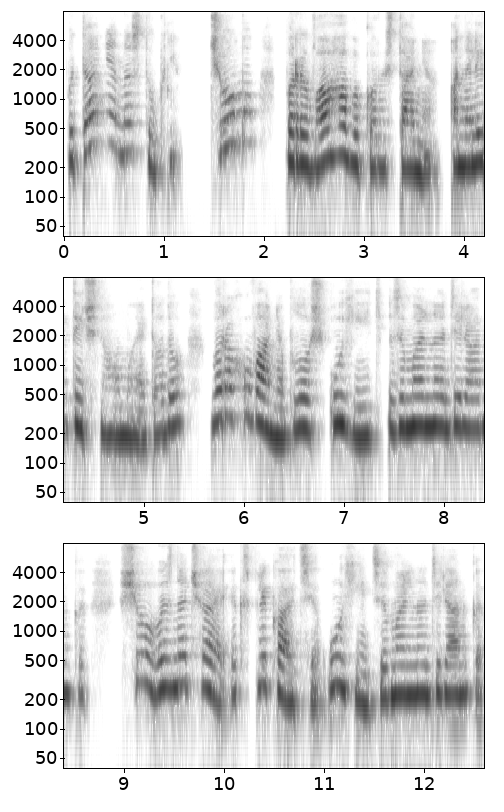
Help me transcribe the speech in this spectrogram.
Питання наступні. Чому перевага використання аналітичного методу вирахування площ угідь земельної ділянки, що визначає експлікація угідь земельної ділянки,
